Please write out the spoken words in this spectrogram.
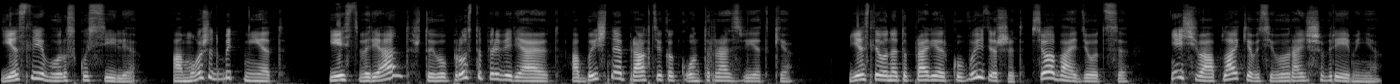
если его раскусили, а может быть нет. Есть вариант, что его просто проверяют. Обычная практика контрразведки. Если он эту проверку выдержит, все обойдется. Нечего оплакивать его раньше времени.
